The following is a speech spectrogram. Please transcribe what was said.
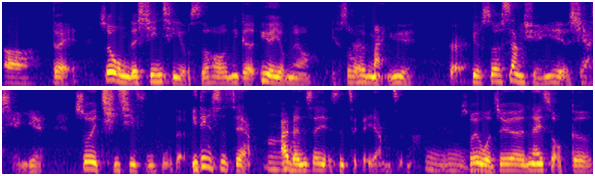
啊，对，所以我们的心情有时候那个月有没有？有时候会满月，对，有时候上弦月有下弦月，所以起起伏伏的，一定是这样。啊，人生也是这个样子嘛，嗯嗯，所以我觉得那首歌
